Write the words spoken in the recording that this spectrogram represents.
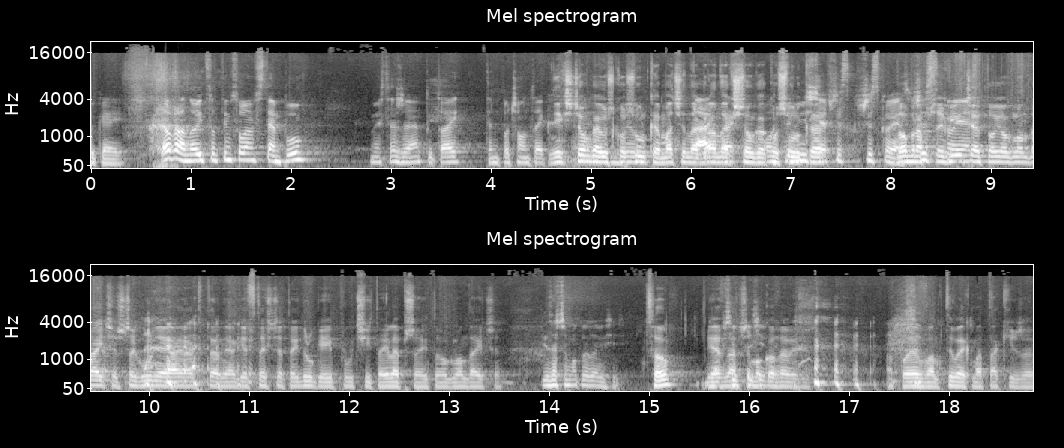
Okej. Dobra, no i co tym słowem wstępu? Myślę, że tutaj ten początek... Niech ściąga e, już był- koszulkę, macie Tak, nagrane, tak, jak ściąga koszulkę. wszystko, wszystko jest. Dobra, wszystko przewijcie jest. to i oglądajcie, szczególnie jak, ten, jak jesteście tej drugiej płci, tej lepszej, to oglądajcie. I za czym oko zawiesić. Co? Się na czym oko wejść. A powiem wam, tyłek ma taki, że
